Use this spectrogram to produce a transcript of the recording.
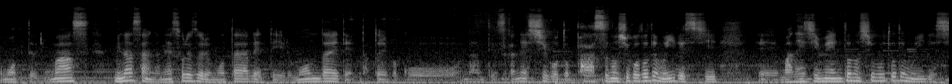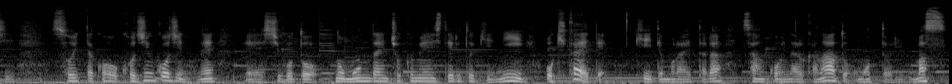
思っております。皆さんがねそれぞれ持たれている問題点例えばこう何ていうんですかね仕事パースの仕事でもいいですし、えー、マネジメントの仕事でもいいですしそういったこう個人個人のね、えー、仕事の問題に直面している時に置き換えて聞いてもらえたら参考になるかなと思っております。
